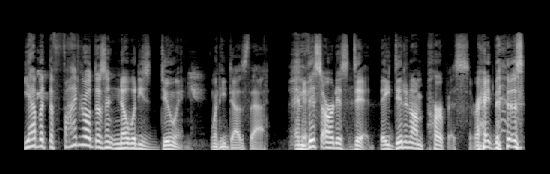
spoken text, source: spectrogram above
yeah but the 5-year-old doesn't know what he's doing when he does that and this artist did. They did it on purpose, right? This,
